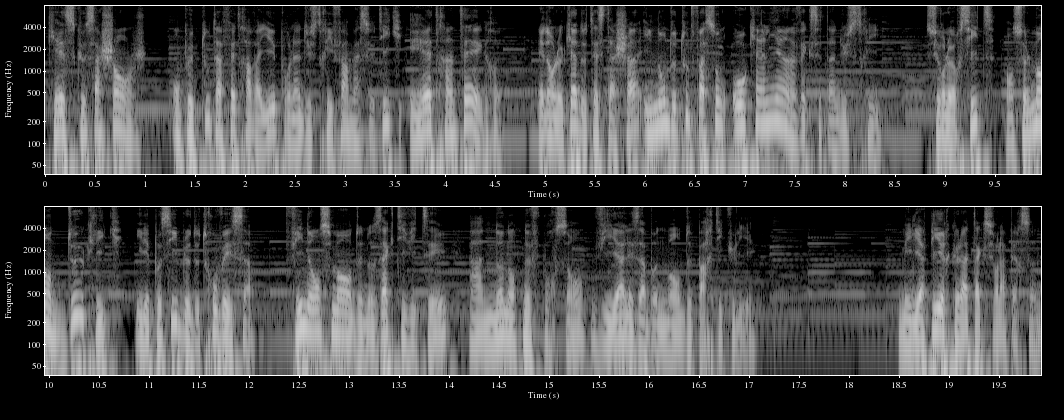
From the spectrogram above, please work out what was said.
qu'est-ce que ça change? On peut tout à fait travailler pour l'industrie pharmaceutique et être intègre. Et dans le cas de Testachat, ils n'ont de toute façon aucun lien avec cette industrie. Sur leur site, en seulement deux clics, il est possible de trouver ça. Financement de nos activités à 99% via les abonnements de particuliers. Mais il y a pire que l'attaque sur la personne,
